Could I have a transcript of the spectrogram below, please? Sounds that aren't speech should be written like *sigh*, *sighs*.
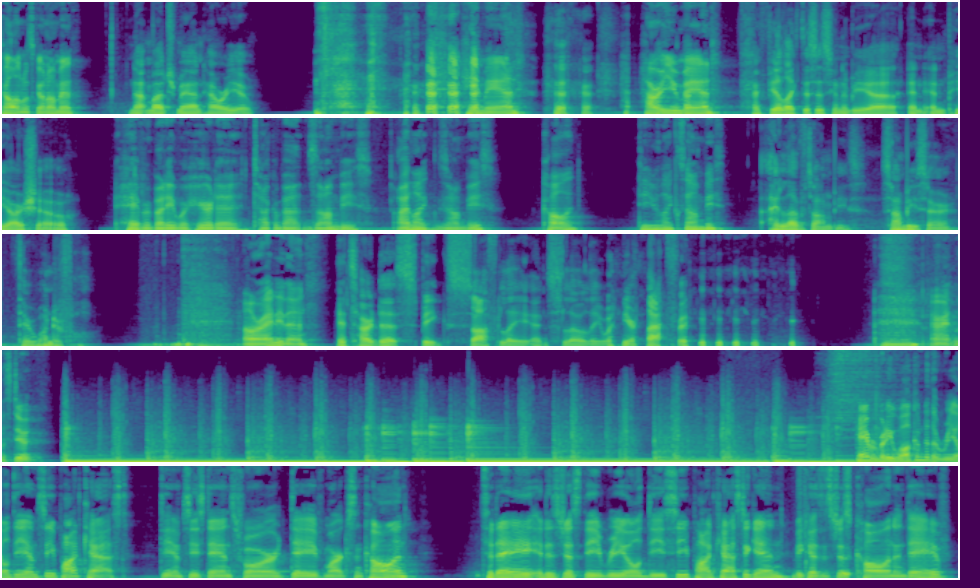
Colin, what's going on, man? Not much, man. How are you? *laughs* hey, man. How are you, man? I feel like this is going to be a, an NPR show. Hey, everybody. We're here to talk about zombies. I like zombies. Colin, do you like zombies? I love zombies. Zombies are, they're wonderful. *laughs* Alrighty then. It's hard to speak softly and slowly when you're laughing. *laughs* All right, let's do it. Hey, everybody, welcome to the Real DMC podcast. DMC stands for Dave, Marks, and Colin. Today, it is just the Real DC podcast again because it's just Colin and Dave.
